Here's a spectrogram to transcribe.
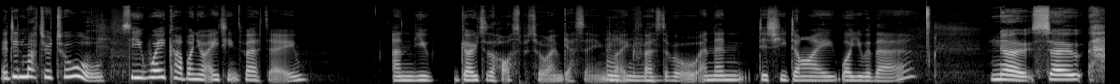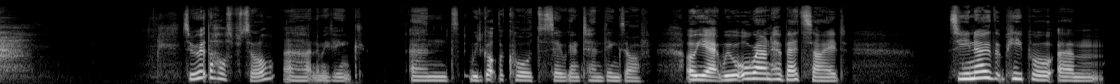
It didn't matter at all. So you wake up on your 18th birthday, and you go to the hospital. I'm guessing, like Mm-hmm. first of all, and then did she die while you were there? No, so so we were at the hospital. Uh, let me think, and we'd got the call to say we're going to turn things off. Oh yeah, we were all round her bedside, So you know that people um,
